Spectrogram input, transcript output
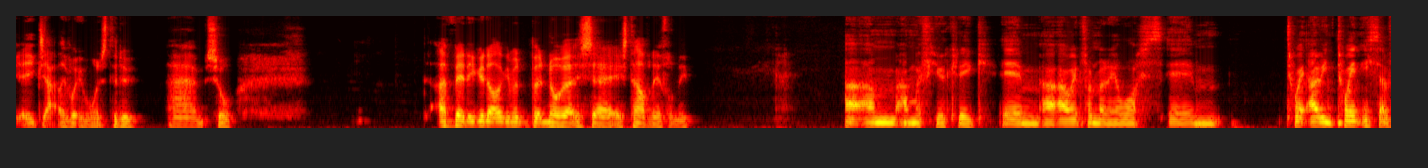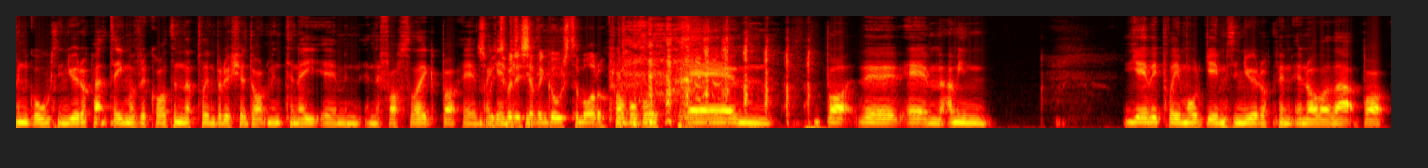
exactly what he wants to do. Um, so a very good argument, but no, it's uh, it's Tavernier for me. I'm I'm with you, Craig. Um, I, I, went for Morelos. Um, tw- I mean, 27 goals in Europe at the time of recording. They're playing Borussia Dortmund tonight um, in, in the first leg, but um, so again, 27 goals tomorrow, probably. um, but the um, I mean, yeah, they play more games in Europe and, and all of that, but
